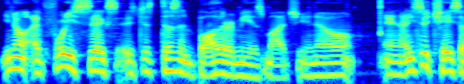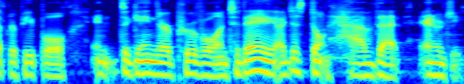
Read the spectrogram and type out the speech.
you know, at 46, it just doesn't bother me as much, you know? And I used to chase after people and to gain their approval. And today, I just don't have that energy.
